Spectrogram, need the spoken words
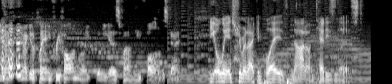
You're not, you're not going to play any free falling like when you guys finally fall out of the sky. The only instrument I can play is not on Teddy's list.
